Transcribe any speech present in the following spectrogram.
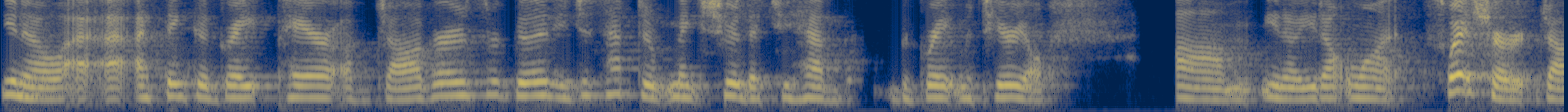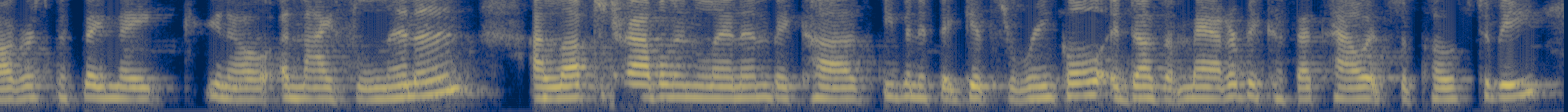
you know I, I think a great pair of joggers are good. You just have to make sure that you have the great material. Um, you know, you don't want sweatshirt joggers, but they make, you know, a nice linen. I love to travel in linen because even if it gets wrinkled, it doesn't matter because that's how it's supposed to be.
